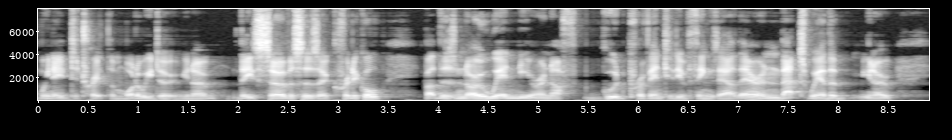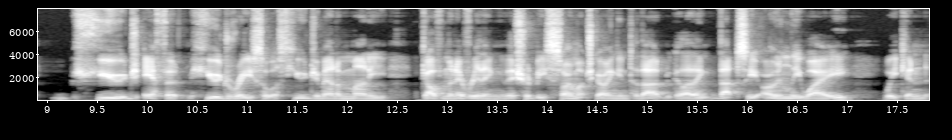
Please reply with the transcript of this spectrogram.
we need to treat them. What do we do? You know, these services are critical, but there's nowhere near enough good preventative things out there. And that's where the, you know, huge effort, huge resource, huge amount of money, government, everything, there should be so much going into that because I think that's the only way we can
